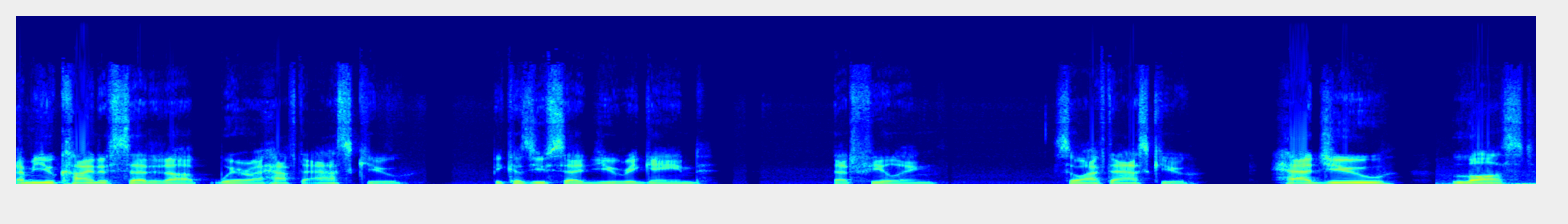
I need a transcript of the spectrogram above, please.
I mean, you kind of set it up where I have to ask you because you said you regained that feeling. So I have to ask you, had you lost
